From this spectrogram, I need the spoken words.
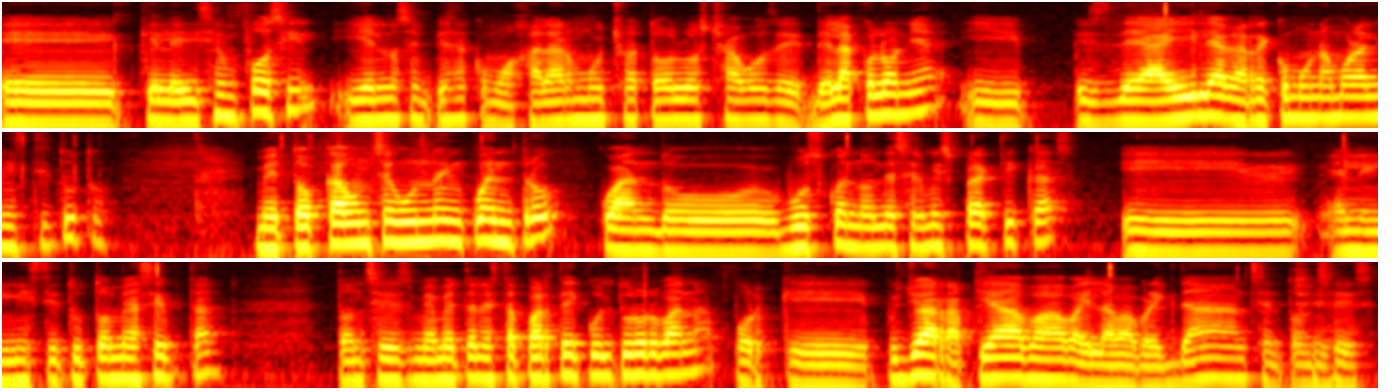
Eh, que le dicen fósil y él nos empieza como a jalar mucho a todos los chavos de, de la colonia y pues de ahí le agarré como un amor al instituto. Me toca un segundo encuentro cuando busco en dónde hacer mis prácticas y en el instituto me aceptan. Entonces me meto en esta parte de cultura urbana porque pues yo rapeaba, bailaba breakdance, entonces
